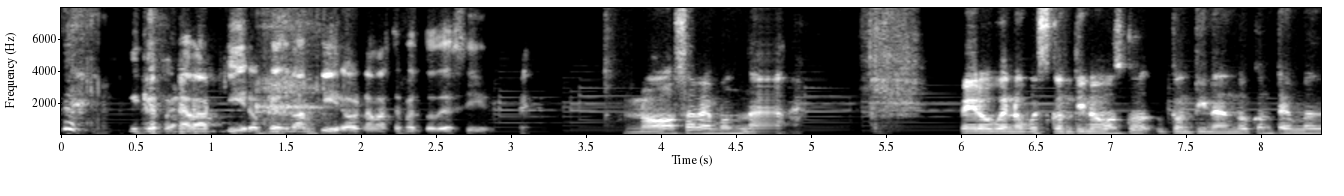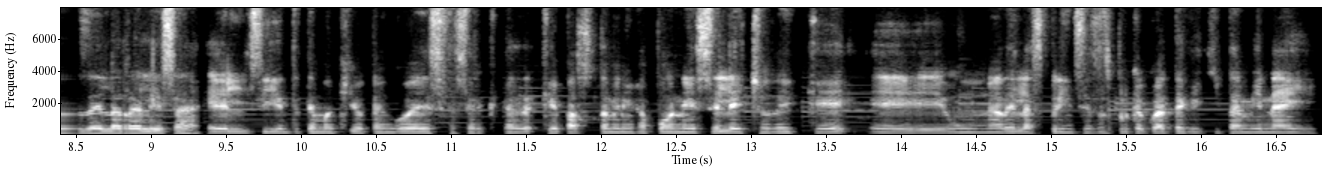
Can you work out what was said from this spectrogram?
y que fuera vampiro, que es vampiro, nada más te faltó decir. No sabemos nada. Pero bueno, pues continuamos continuando con temas de la realeza. El siguiente tema que yo tengo es acerca de que pasó también en Japón, es el hecho de que eh, una de las princesas, porque acuérdate que aquí también hay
